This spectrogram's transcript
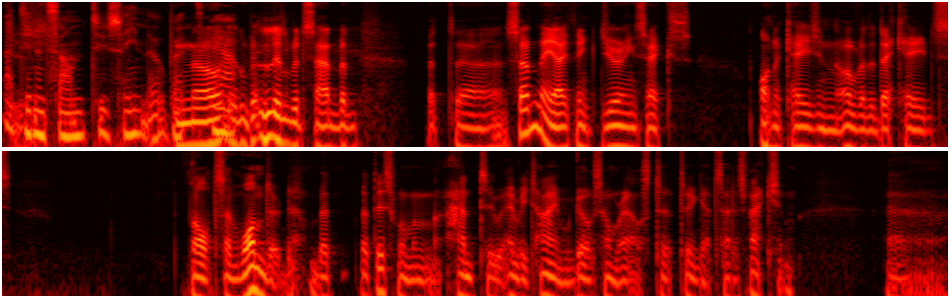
that She's- didn't sound too sane though but no, yeah. a little bit, a little bit sad, but but uh, certainly I think during sex, on occasion over the decades, thoughts have wandered. But but this woman had to every time go somewhere else to to get satisfaction. Uh,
